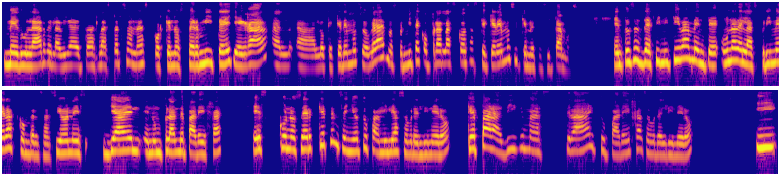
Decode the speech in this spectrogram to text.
medular de la vida de todas las personas porque nos permite llegar a, lo que queremos lograr, nos permite comprar las cosas que queremos y que necesitamos. Entonces, definitivamente, una de las primeras conversaciones ya en, en un plan de pareja es conocer qué te enseñó tu familia sobre el dinero, qué paradigmas trae tu pareja sobre el dinero y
